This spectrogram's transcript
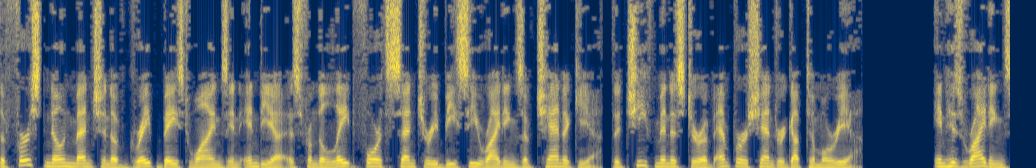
The first known mention of grape-based wines in India is from the late 4th century BC writings of Chanakya, the chief minister of Emperor Chandragupta Maurya. In his writings,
